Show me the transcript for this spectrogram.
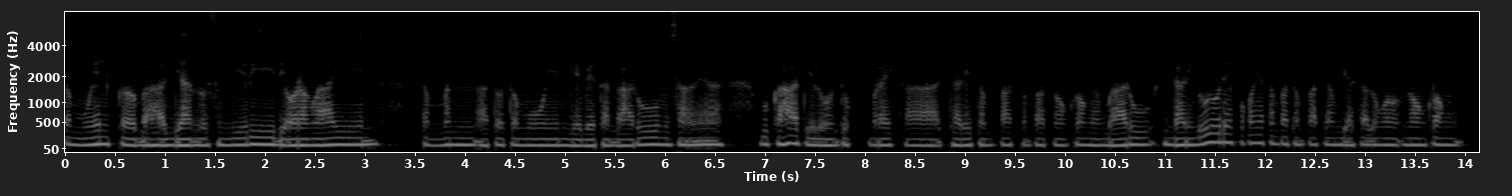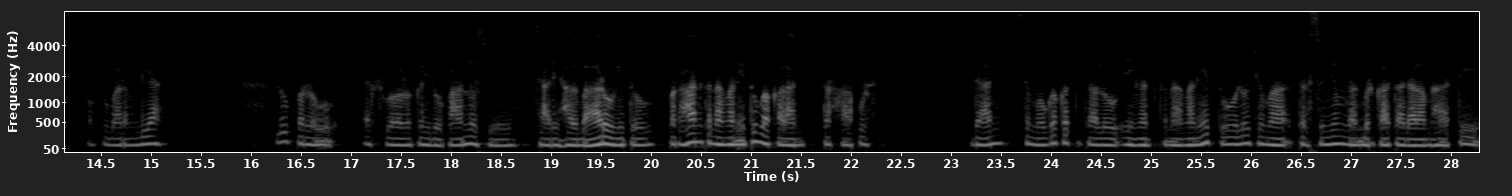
temuin kebahagiaan lu sendiri di orang lain temen atau temuin gebetan baru misalnya buka hati lu untuk mereka cari tempat-tempat nongkrong yang baru. Hindarin dulu deh pokoknya tempat-tempat yang biasa lu nongkrong waktu bareng dia. Lu perlu explore kehidupan lu sih cari hal baru gitu. Perlahan kenangan itu bakalan terhapus. Dan semoga ketika lu ingat kenangan itu, lu cuma tersenyum dan berkata dalam hati,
